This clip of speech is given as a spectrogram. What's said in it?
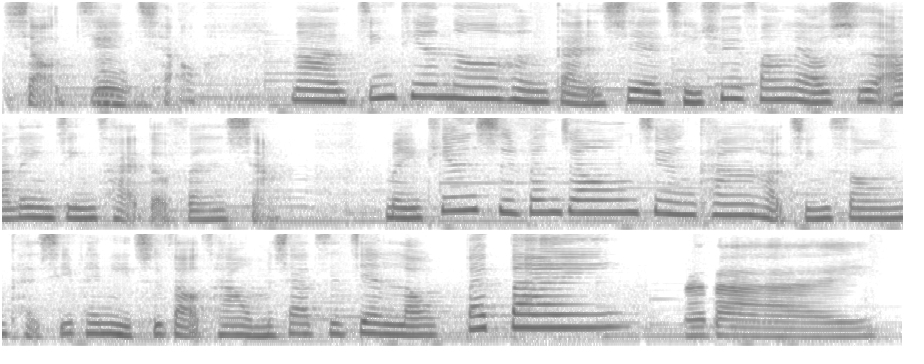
小技巧。那今天呢，很感谢情绪芳疗师阿令精彩的分享。每天十分钟，健康好轻松。凯西陪你吃早餐，我们下次见喽，拜拜，拜拜。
